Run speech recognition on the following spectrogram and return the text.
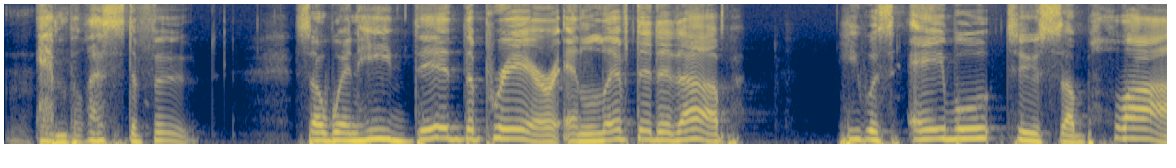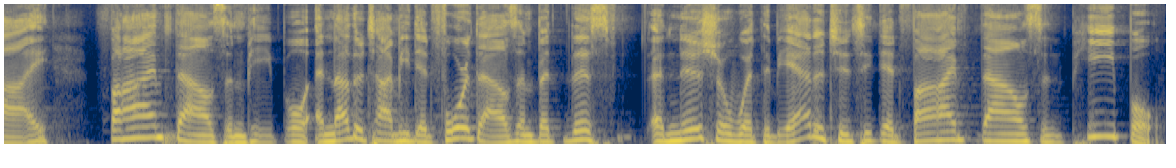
mm. and blessed the food. So when he did the prayer and lifted it up, he was able to supply 5,000 people. Another time he did 4,000, but this initial with the Beatitudes, he did 5,000 people.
